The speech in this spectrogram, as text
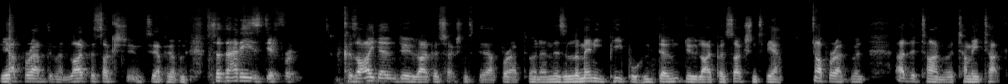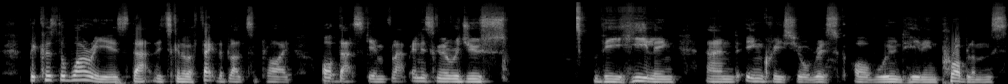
The upper abdomen, liposuction to the upper abdomen. So that is different because I don't do liposuction to the upper abdomen, and there's a many people who don't do liposuction to the upper abdomen at the time of a tummy tuck because the worry is that it's going to affect the blood supply of that skin flap and it's going to reduce the healing and increase your risk of wound healing problems.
